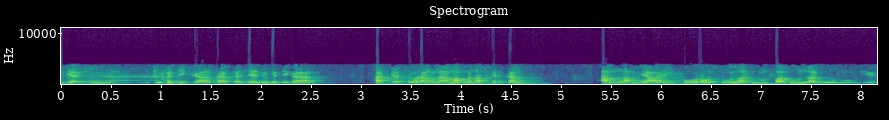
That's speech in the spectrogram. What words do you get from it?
tidak gila. Itu ketika saya baca itu ketika ada seorang ulama menafsirkan amlam ya'rifu rasulahum fahum lagu mungkir.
